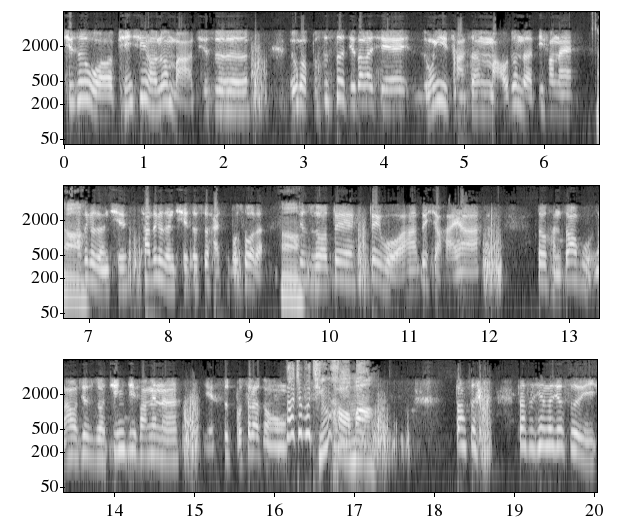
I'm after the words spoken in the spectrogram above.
其实我平心而论吧，其实如果不是涉及到那些容易产生矛盾的地方呢，啊，他这个人其实他这个人其实是还是不错的，啊，就是说对对我啊，对小孩啊，都很照顾，然后就是说经济方面呢，也是不是那种，那这不挺好吗？但是但是现在就是以，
